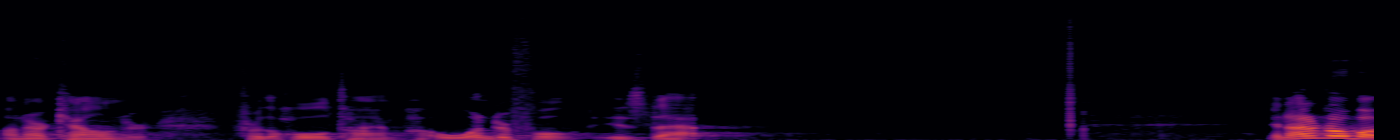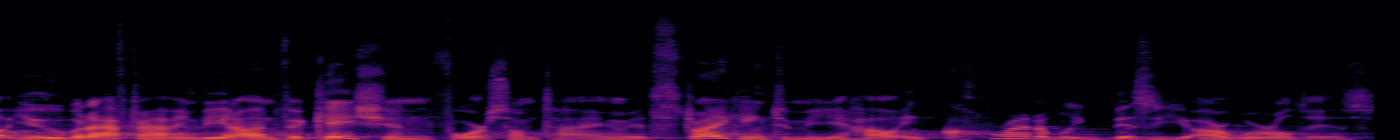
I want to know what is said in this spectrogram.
on our calendar for the whole time. How wonderful is that? And I don't know about you, but after having been on vacation for some time, it's striking to me how incredibly busy our world is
